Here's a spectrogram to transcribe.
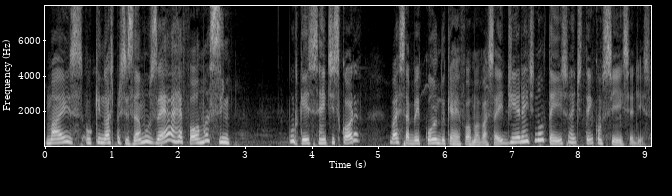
mas o que nós precisamos é a reforma sim. Porque se a gente escora, vai saber quando que a reforma vai sair. Dinheiro a gente não tem, isso a gente tem consciência disso.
